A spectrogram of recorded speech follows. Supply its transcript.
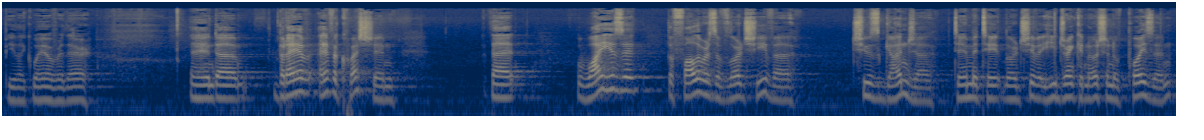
be like way over there. And um, but I have I have a question that why is it the followers of Lord Shiva choose ganja to imitate Lord Shiva? He drank an ocean of poison.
